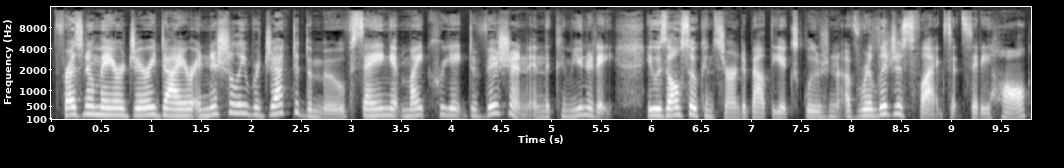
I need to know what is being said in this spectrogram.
Fresno Mayor Jerry Dyer initially rejected the move, saying it might create division in the community. He was also concerned about the exclusion of religious flags at City Hall.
